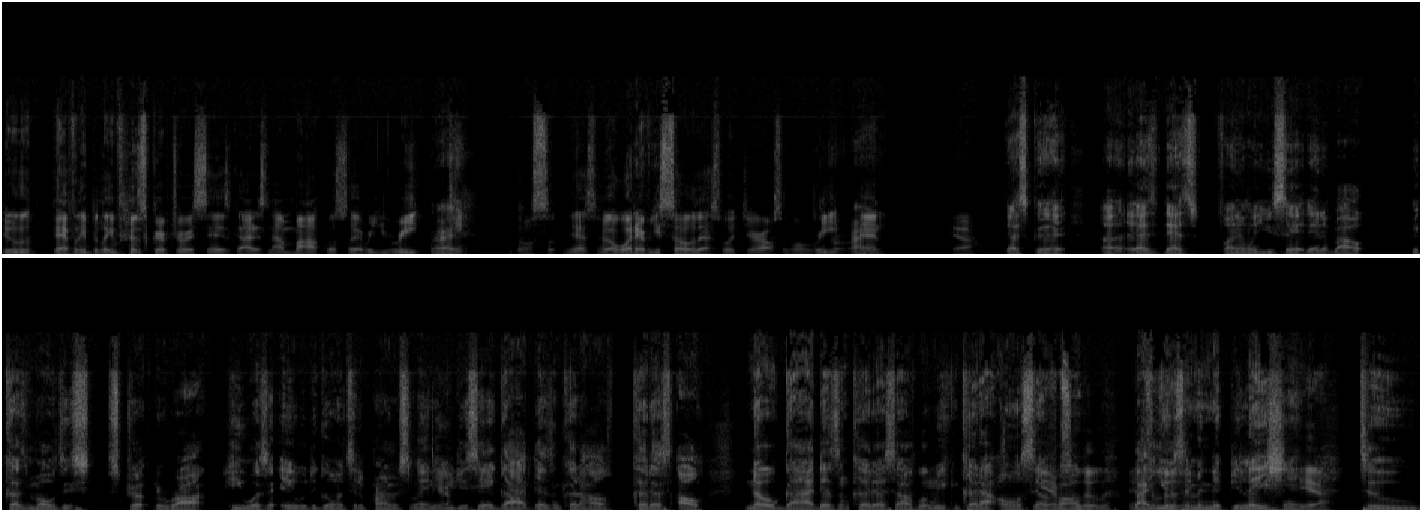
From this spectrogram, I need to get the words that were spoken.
do definitely believe in the scripture it says God is not mocked. Whatsoever you reap, Right. you're gonna that's or whatever you sow, that's what you're also gonna reap. Right. And yeah, That's good. Uh, that's that's funny when you said that about because Moses struck the rock, he wasn't able to go into the promised land. And Yeah. you just said God doesn't cut off, cut us off. No, God doesn't cut us off, but we can cut our own self Yeah, off absolutely. by Absolutely. using manipulation Yeah. to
